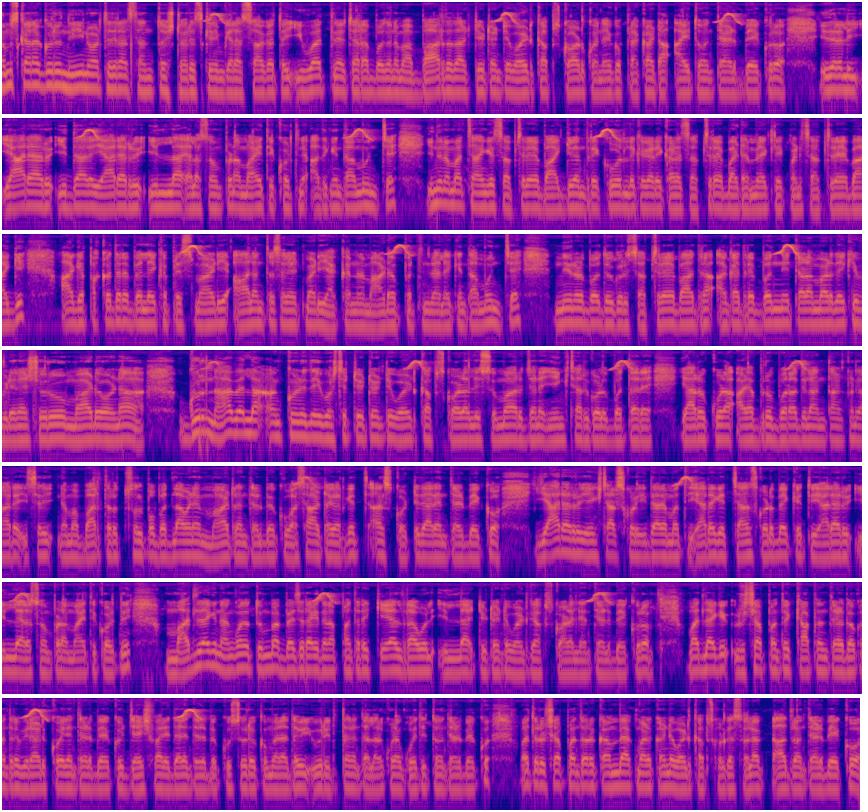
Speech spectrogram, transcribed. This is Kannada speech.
ನಮಸ್ಕಾರ ಗುರು, ನೀವು ನೋಡ್ತಿದ್ದೀರಾ ಸಂತೋಷ್ ಸ್ಟೋರೀಸ್ಗೆ ನಿಮಗೆಲ್ಲ ಸ್ವಾಗತ. ಇವತ್ತಿನ ವಿಚಾರ ಬಂದು ನಮ್ಮ ಭಾರತದ T twenty world cup squad ಕೊನೆಗೂ ಪ್ರಕಟ ಆಯಿತು ಅಂತ ಹೇಳಬೇಕು ಇದರಲ್ಲಿ ಯಾರ್ಯಾರು ಇದ್ದಾರೆ, ಯಾರ್ಯಾರು ಇಲ್ಲ ಎಲ್ಲ ಸಂಪೂರ್ಣ ಮಾಹಿತಿ ಕೊಡ್ತೀನಿ. ಅದಕ್ಕಿಂತ ಮುಂಚೆ ಇನ್ನು ನಮ್ಮ ಚಾನಲ್ಗೆ ಸಬ್ಸ್ಕ್ರೈಬ್ ಆಗಿಲ್ಲ ಅಂದರೆ ಕೂಡಲೇ ಕಡೆ ಕಾಣೋ ಸಬ್ಸ್ಕ್ರೈಬ್ ಬಟನ್ ಮೇಲೆ ಕ್ಲಿಕ್ ಮಾಡಿ ಸಬ್ಸ್ಕ್ರೈಬ್ ಆಗಿ. ಹಾಗೆ ಪಕ್ಕದ ಬೆಲ್ಲೈಕ ಪ್ರೆಸ್ ಮಾಡಿ ಆಲ್ ಅಂತ ಸೆಲೆಕ್ಟ್ ಮಾಡಿ, ಯಾಕಂದ್ರೆ ನಾನು ಮಾಡೋ ಬರ್ತೀನಿ ಅದಕ್ಕಿಂತ ಮುಂಚೆ ನೀವು ನೋಡ್ಬೋದು ಗುರು ಸಬ್ಸ್ಕ್ರೈಬ್ ಆದ್ರೆ ಹಾಗಾದರೆ ಬನ್ನಿ, ತಡ ಮಾಡೋದಕ್ಕೆ ವಿಡಿಯೋನ ಶುರು ಮಾಡೋಣ. ಗುರು, ನಾವೆಲ್ಲ ಅಂದ್ಕೊಂಡಿದ್ದೆ ಈ ವರ್ಷ ಟಿ ಟ್ವೆಂಟಿ ವರ್ಲ್ಡ್ ಕಪ್ ಸ್ಕ್ವಾಡಲ್ಲಿ ಸುಮಾರು ಜನ ಯಂಗ್ಸ್ಟರ್ಗಳು ಬರ್ತಾರೆ. ಯಾರು ಕೂಡ ಹಳೆಬ್ರು ಬರೋದಿಲ್ಲ ಅಂತ ಅಂದ್ಕೊಂಡಿದ್ದಾರೆ ಈ ಸರಿ ನಮ್ಮ ಭಾರತರು ಸ್ವಲ್ಪ ಬದಲಾವಣೆ ಮಾಡ್ರಿ ಅಂತ ಹೇಳಬೇಕು. ಹೊಸ ಆಟಗಾರರಿಗೆ ಚಾನ್ಸ್ ಕೊಟ್ಟಿದ್ದಾರೆ ಅಂತ ಹೇಳಬೇಕು. ಯಾರ್ಯಾರು ಯಂಗ್ಸ್ಟರ್ಸ್ಗಳು ಇದ್ದಾರೆ ಮತ್ತು ಯಾರಿಗೆ ಚಾನ್ಸ್ ಕೊಡಬೇಕಿತ್ತು, ಯಾರ್ಯಾರು ಇಲ್ಲ ಯಾರು ಸಂಪೂರ್ಣ ಮಾಹಿತಿ ಕೊಡ್ತೀನಿ. ಮೊದಲಾಗಿ ನನಗೊಂದು ತುಂಬ ಬೇಜಾರಾಗಿದ್ದಾನಪ್ಪ ಅಂತಾರೆ ಕೆ ಎಲ್ ರಾಹುಲ್ ಇಲ್ಲ ಟಿ ಟ್ವೆಂಟಿ ವರ್ಲ್ಡ್ ಕಪ್ ಸ್ಕ್ವಾಡಲ್ಲಿ ಅಂತ ಹೇಳಬೇಕು. ಮೊದಲಾಗಿ ಋಷಭ್ ಪಂತ್ ಕ್ಯಾಪ್ಟನ್ ಅಂತ ಹೇಳಬೇಕು ಅಂದರೆ ವಿರಾಟ್ ಕೊಹ್ಲಿ ಅಂತ ಹೇಳಬೇಕು, ಜೈಶ್ವರ್ ಇದ್ದಾರೆ ಅಂತ ಹೇಳಬೇಕು, ಸೂರ್ಯಕುಮಾರ್ ಯಾದವ್ ಇವ್ರು ಇರ್ತಾರೆ ಅಂತ ಎಲ್ಲರೂ ಕೂಡ ಗೊತ್ತಿತ್ತು ಅಂತ ಹೇಳಬೇಕು. ಮತ್ತು ಋಷಭ್ ಪಂತ್ ಅವರು ಕಮ್ ಬ್ಯಾಕ್ ಮಾಡ್ಕೊಂಡು ವರ್ಲ್ಡ್ ಕಪ್ಸ್ಗಳಿಗೆ ಸೆಲೆಕ್ಟ್ ಆದರು ಅಂತ ಹೇಳಬೇಕು.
